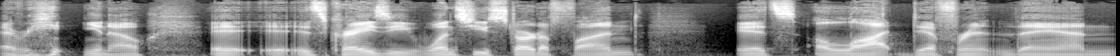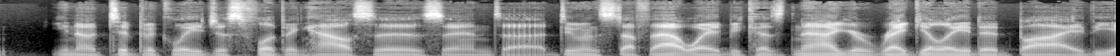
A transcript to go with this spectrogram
every, you know, it, it's crazy. Once you start a fund, it's a lot different than, you know, typically just flipping houses and uh, doing stuff that way because now you're regulated by the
